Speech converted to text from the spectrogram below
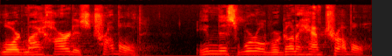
Lord, my heart is troubled. In this world, we're going to have trouble.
